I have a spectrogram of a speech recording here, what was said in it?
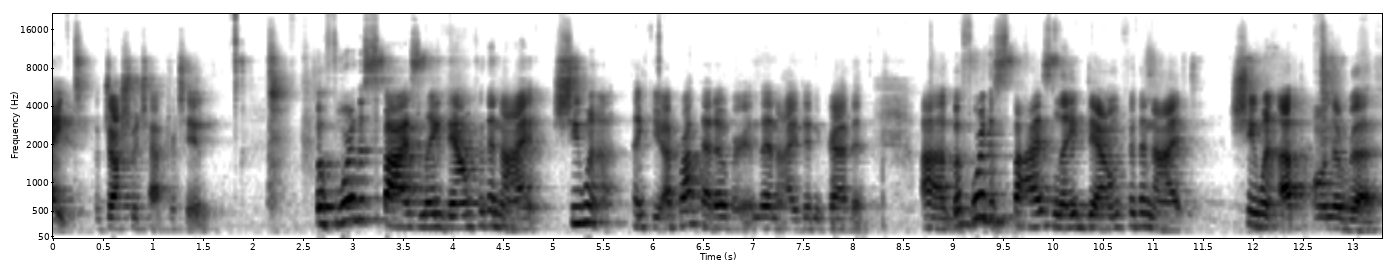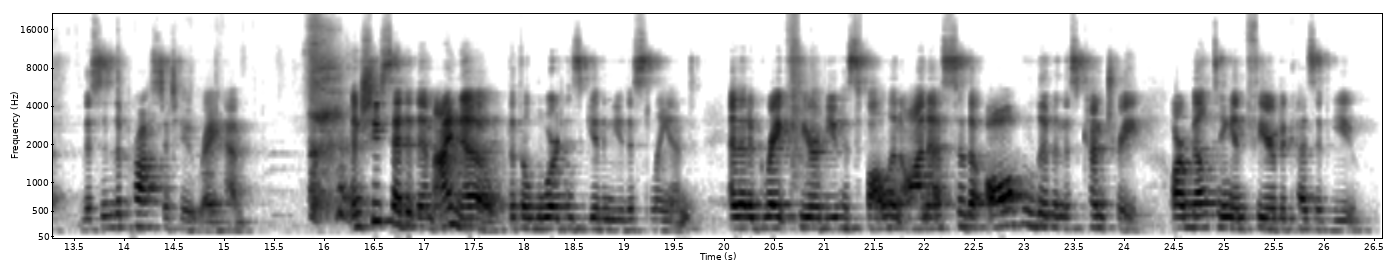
8 of Joshua chapter 2. Before the spies laid down for the night, she went up. Thank you. I brought that over and then I didn't grab it. Uh, before the spies laid down for the night, she went up on the roof. This is the prostitute, Rahab. And she said to them, I know that the Lord has given you this land, and that a great fear of you has fallen on us, so that all who live in this country are melting in fear because of you.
